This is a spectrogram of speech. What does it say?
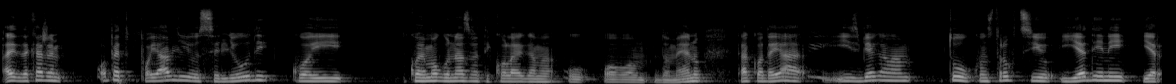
ajde da kažem, opet pojavljuju se ljudi koji koje mogu nazvati kolegama u ovom domenu. Tako da ja izbjegavam tu konstrukciju jedini, jer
